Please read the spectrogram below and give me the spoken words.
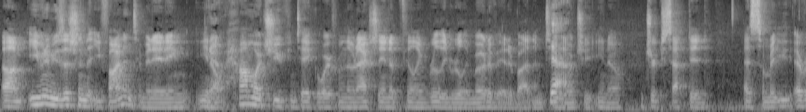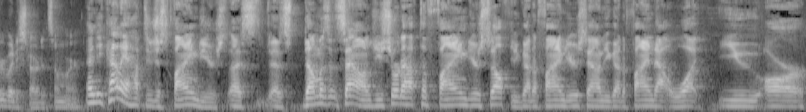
um, even a musician that you find intimidating. You know, Yeah. how much you can take away from them and actually end up feeling really, really motivated by them too. Yeah. Once you, you know, once you're accepted as somebody. Everybody started somewhere. And you kind of have to just find your, as, as dumb as it sounds, you sort of have to find yourself. You got to find your sound. You got to find out what you are,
